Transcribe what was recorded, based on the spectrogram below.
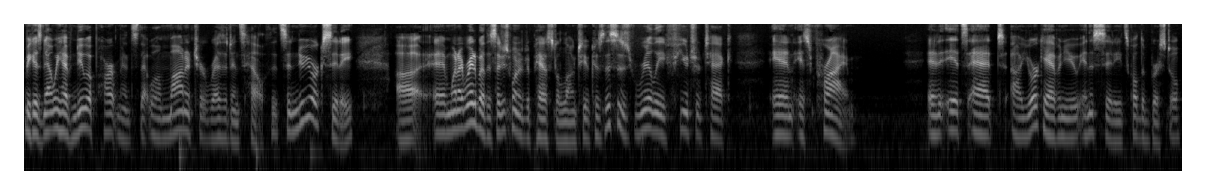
because now we have new apartments that will monitor residents' health. It's in New York City. Uh, and when I read about this, I just wanted to pass it along to you because this is really future tech and it's prime. And it's at uh, York Avenue in the city. It's called the Bristol.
